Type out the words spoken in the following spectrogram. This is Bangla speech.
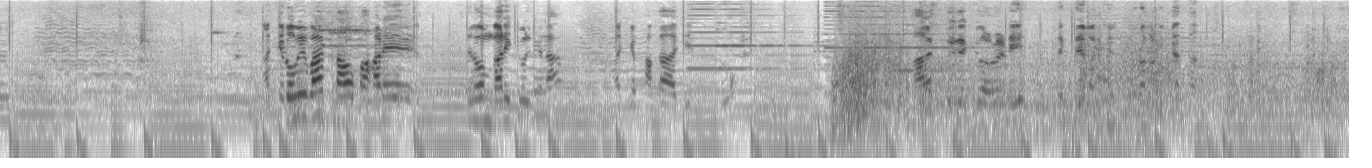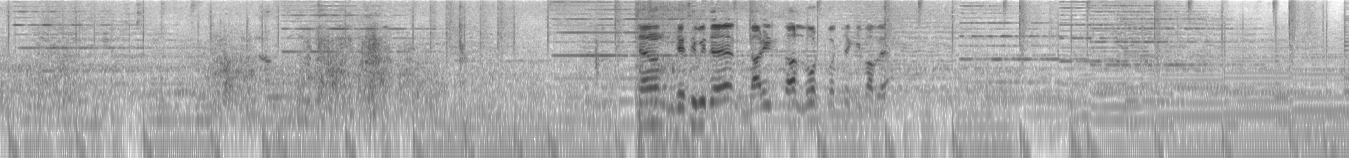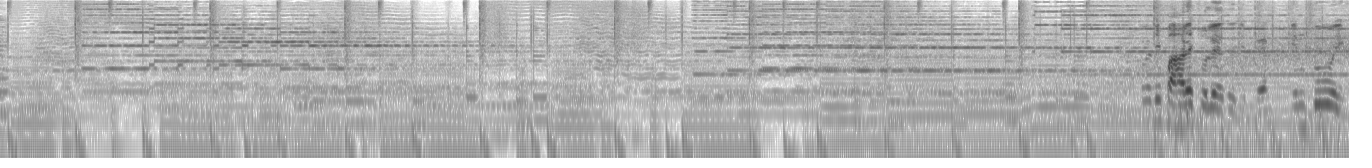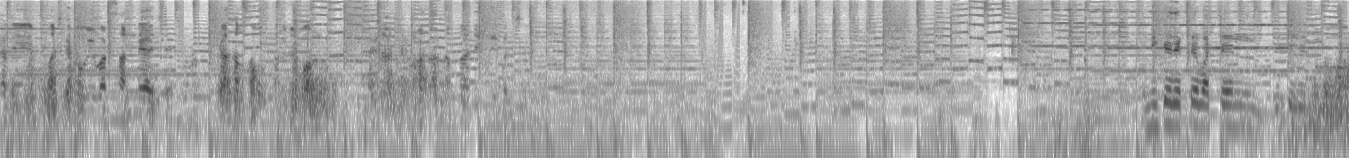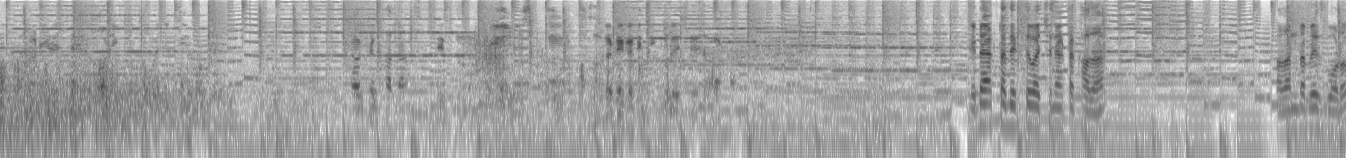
আজকে রবিবার, তাও পাহাড়ে সেরকম গাড়ি চলছে না। আজকে ফাঁকা আছে। আর গেছি অলরেডি দেখতে পাচ্ছেন ছোটখাটো ব্যথা। জেসিবিতে গাড়িটা লোড করছে কীভাবে। পাহাড়ে চলে এসেছি friend, কিন্তু এখানে আজকে রবিবার সানডে আছে। দেখার সমস্ত কিছু বন্ধ আপনারা দেখতেই পাচ্ছেন। নিচে দেখতে পাচ্ছেন দেখতে পাচ্ছেন। এটা হচ্ছে খাতা দেখুন পাথর কাটে কাটে কি করেছে এটা একটা দেখতে পাচ্ছেন একটা খাদান। খাদানটা বেশ বড়।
